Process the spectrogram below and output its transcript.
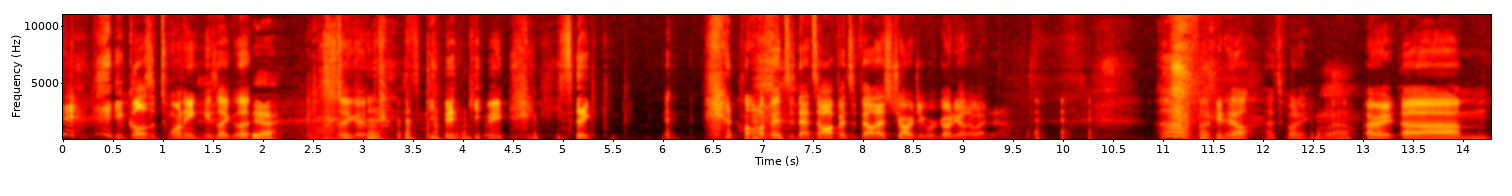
he calls a twenty. He's like, look, yeah. he's like, uh, give me, give me. He's like, offensive. That's offensive foul. That's charging. We're going the other way. Oh fucking hell, that's funny. Wow. All right, um,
